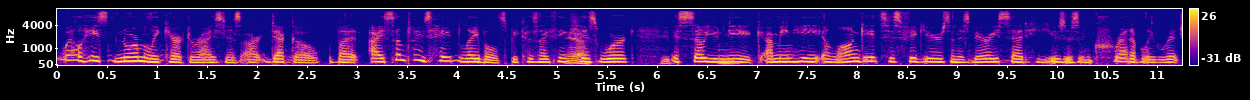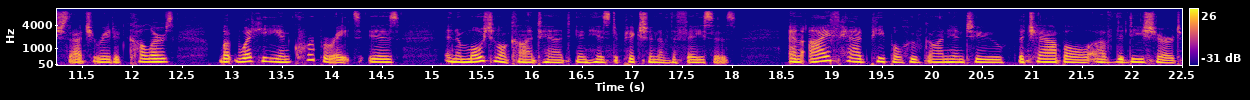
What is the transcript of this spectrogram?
Well, he's normally characterized as Art Deco, but I sometimes hate labels because I think Yeah. his work is so mm-hmm. unique. I mean, he elongates his figures, and as Barry said, he uses incredibly rich, saturated colors. But what he incorporates is an emotional content in his depiction of the faces. And I've had people who've gone into the chapel of the Díseart,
